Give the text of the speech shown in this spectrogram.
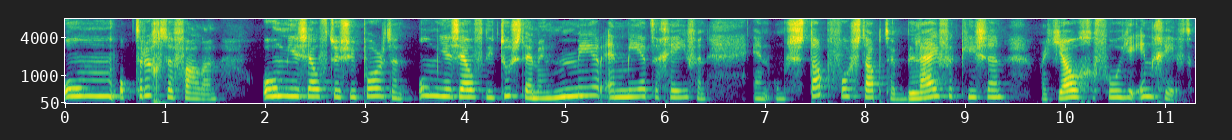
om op terug te vallen, om jezelf te supporten, om jezelf die toestemming meer en meer te geven en om stap voor stap te blijven kiezen wat jouw gevoel je ingeeft.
